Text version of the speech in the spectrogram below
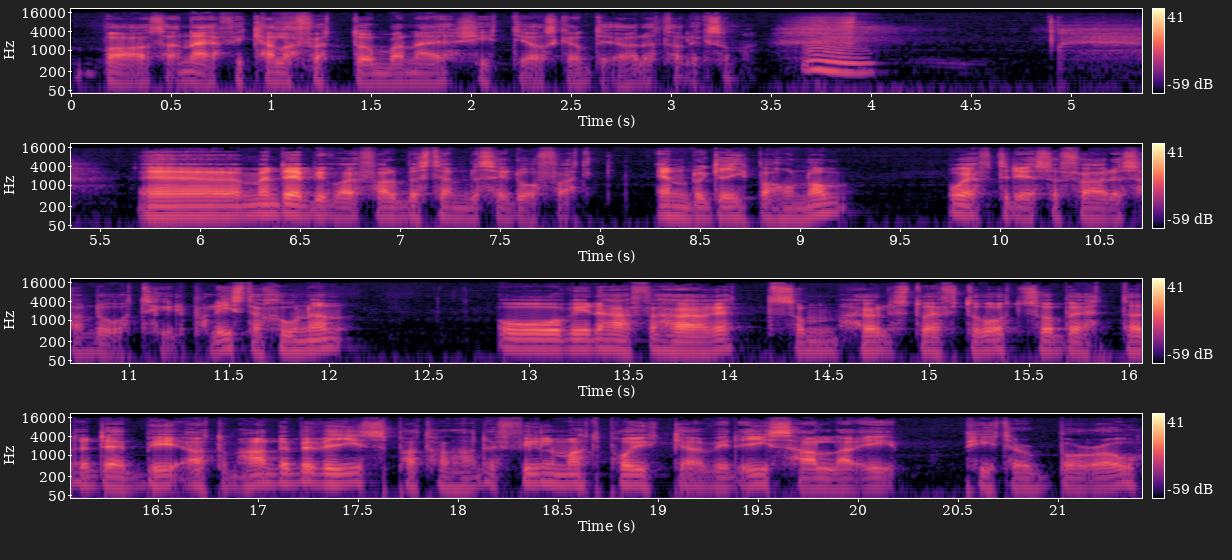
bara så här, nej, fick kalla fötter och bara nej, shit, jag ska inte göra detta liksom. Eh, Eh, men Debbie i varje fall bestämde sig då för att ändå gripa honom. Och efter det så fördes han då till polisstationen. Och vid det här förhöret som hölls då efteråt så berättade Debbie att de hade bevis på att han hade filmat pojkar vid ishallar i Peterborough.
